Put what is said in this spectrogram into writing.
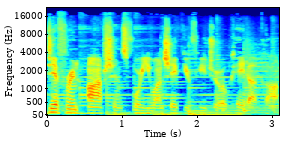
different options for you on shapeyourfutureok.com.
